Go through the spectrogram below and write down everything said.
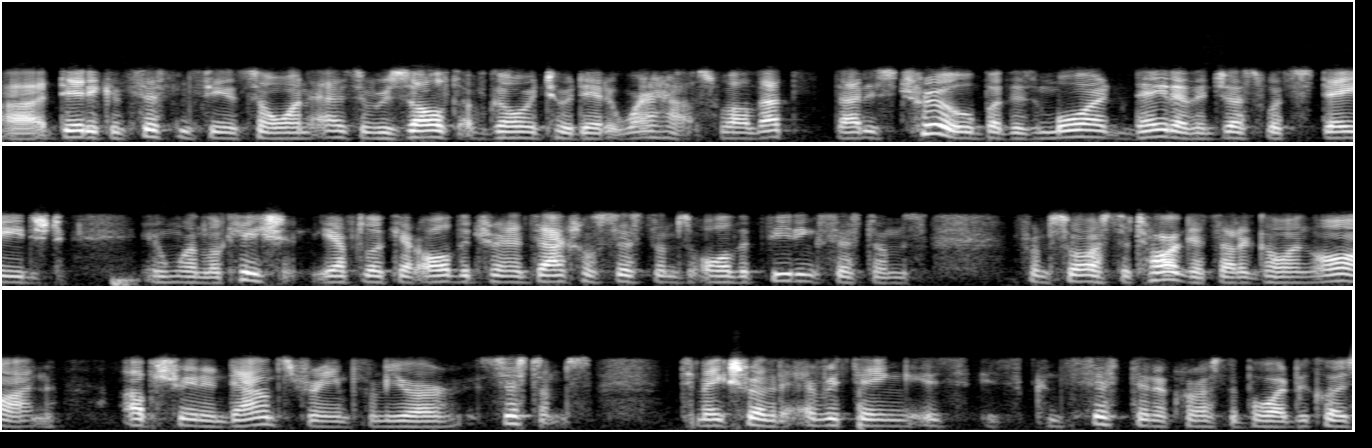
uh, data consistency and so on as a result of going to a data warehouse. Well, that that is true, but there's more data than just what's staged in one location. You have to look at all the transactional systems, all the feeding systems, from source to targets that are going on upstream and downstream from your systems to make sure that everything is, is consistent across the board because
